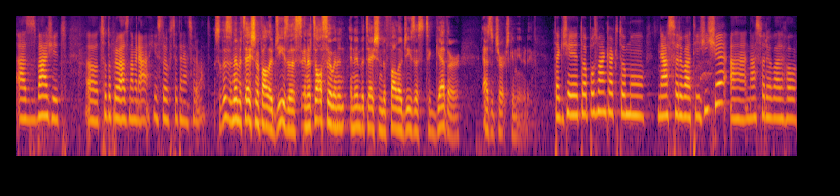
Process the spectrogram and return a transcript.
a zvážit, uh, co to pro vás znamená, jestli ho chcete následovat. So, this is an invitation to follow Jesus, and it's also an, an invitation to follow Jesus together as a church community. Takže je to pozvánka k tomu následovat Ježíše a následovat ho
